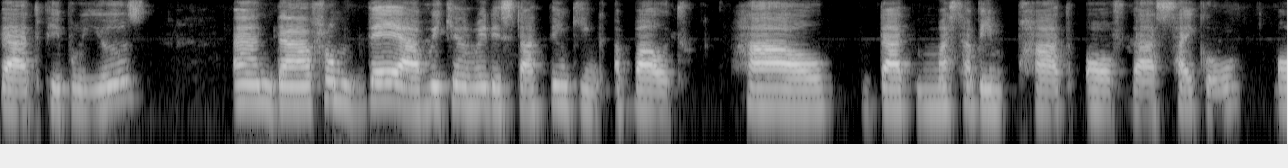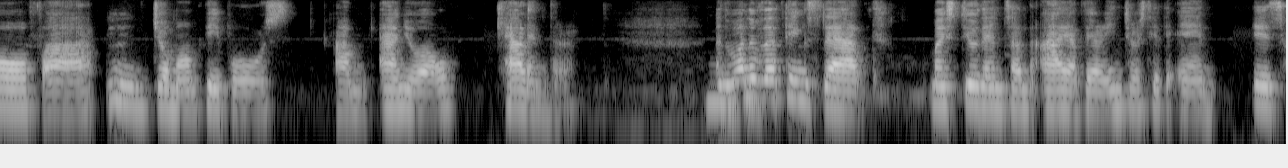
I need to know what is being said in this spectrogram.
that people use. And uh, from there, we can really start thinking about how that must have been part of the cycle of uh, Jomon people's um, annual calendar. Mm -hmm. And one of the things that my students and I are very interested in is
